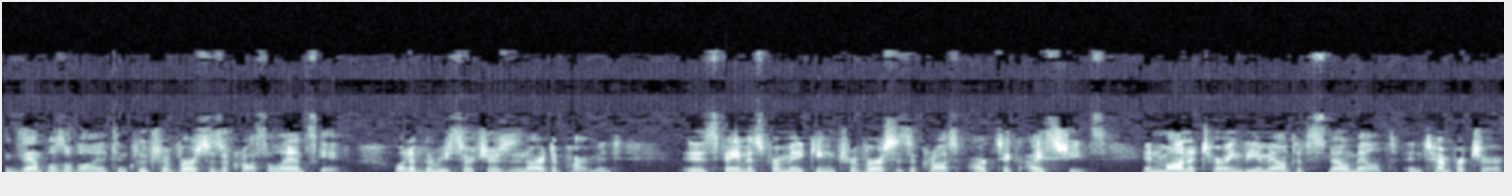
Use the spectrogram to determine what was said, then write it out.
Examples of lines include traverses across a landscape. One of the researchers in our department is famous for making traverses across Arctic ice sheets and monitoring the amount of snow melt and temperature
